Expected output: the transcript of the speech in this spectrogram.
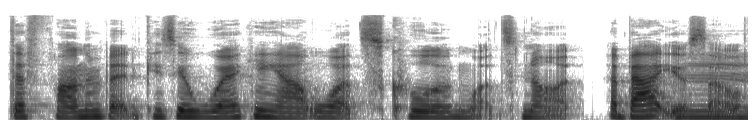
the fun of it because you're working out what's cool and what's not about yourself.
